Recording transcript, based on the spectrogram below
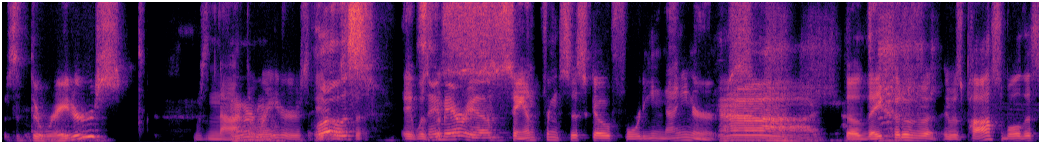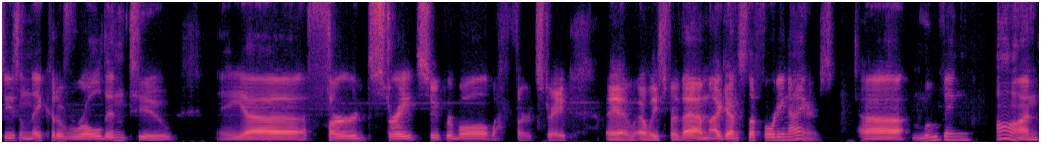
was it the Raiders? It was not the know. Raiders. It was Close. the, it was Same the area. San Francisco 49ers. Ah, So they could have. It was possible this season they could have rolled into a uh, third straight Super Bowl, well, third straight, uh, at least for them, against the 49ers. Uh, moving on,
